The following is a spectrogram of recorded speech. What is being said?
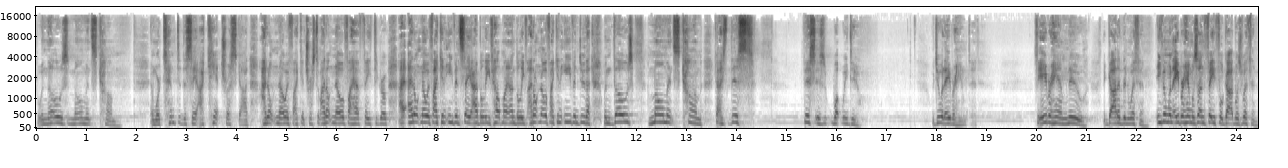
But when those moments come, and we're tempted to say, I can't trust God. I don't know if I can trust Him. I don't know if I have faith to grow. I, I, don't know if I can even say, I believe, help my unbelief. I don't know if I can even do that. When those moments come, guys, this, this is what we do. We do what Abraham did. See, Abraham knew that God had been with him. Even when Abraham was unfaithful, God was with him.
